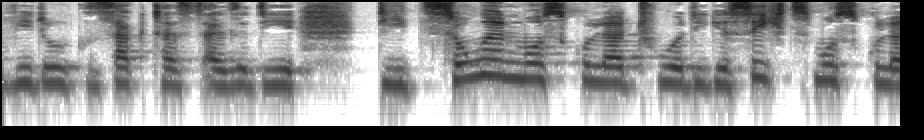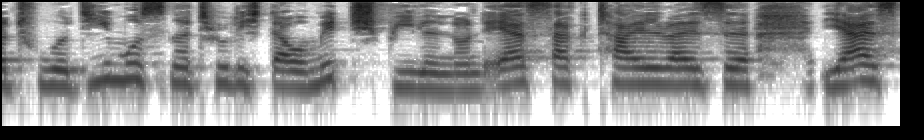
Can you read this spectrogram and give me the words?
wie du gesagt hast, also die, die Zungenmuskulatur, die Gesichtsmuskulatur, die muss natürlich da mitspielen. Und er sagt teilweise, ja, es,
